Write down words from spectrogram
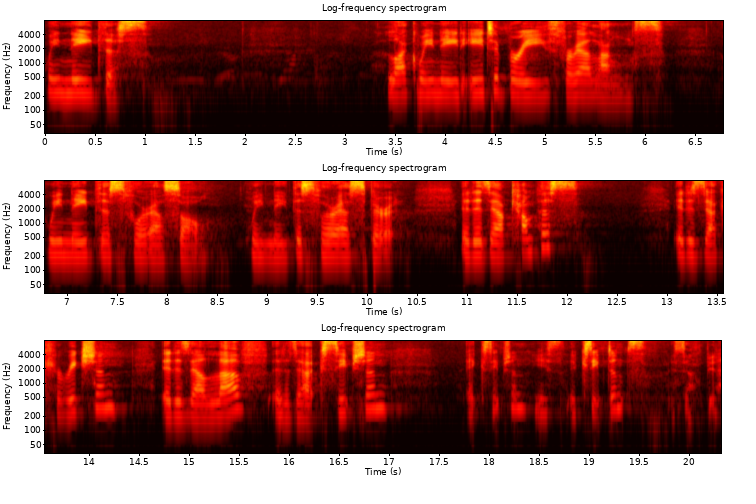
We need this. Like we need air to breathe for our lungs, we need this for our soul. We need this for our spirit. It is our compass, it is our correction, it is our love, it is our exception. Exception, yes, acceptance. It sounds better.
